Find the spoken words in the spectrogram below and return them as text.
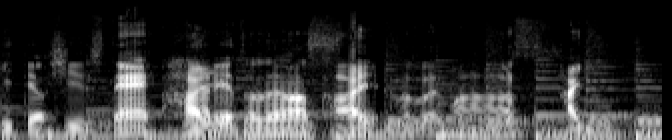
聞いてほしいですね、はいありがとうございます。はい、ありがとうございます。はい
